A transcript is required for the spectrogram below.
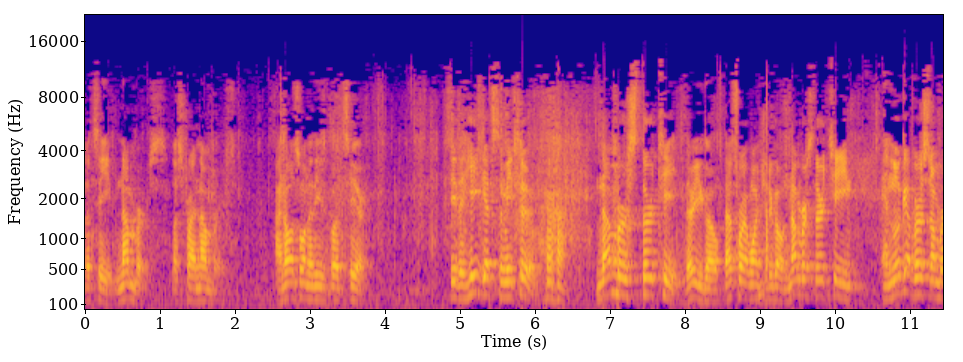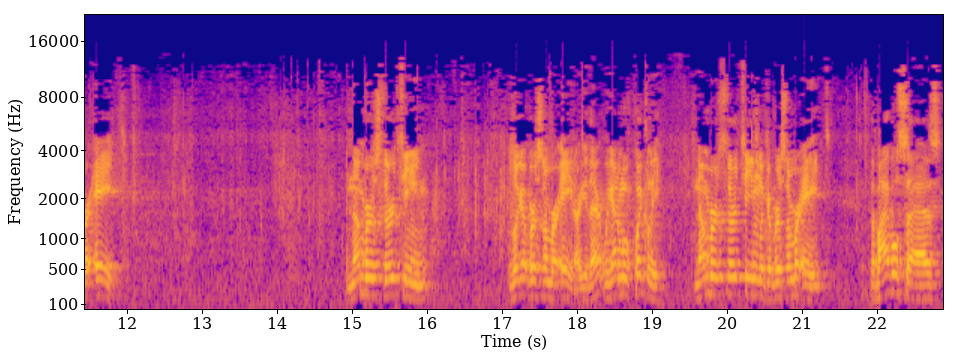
Let's see, Numbers. Let's try Numbers. I know it's one of these books here. See, the heat gets to me too. Numbers 13. There you go. That's where I want you to go. Numbers 13. And look at verse number 8. In Numbers 13, look at verse number 8. Are you there? We got to move quickly. Numbers 13, look at verse number 8. The Bible says,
